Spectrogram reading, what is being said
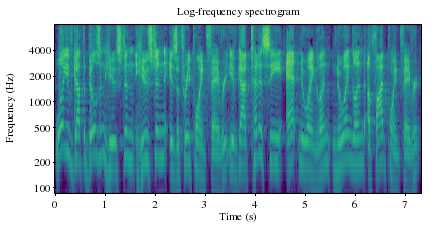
Well, you've got the Bills in Houston. Houston is a three point favorite. You've got Tennessee at New England. New England, a five point favorite.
